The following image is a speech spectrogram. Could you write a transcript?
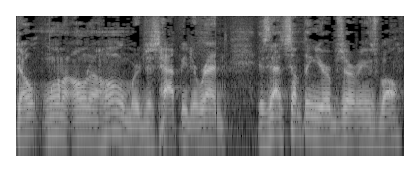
don't want to own a home. We're just happy to rent. Is that something you're observing as well?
